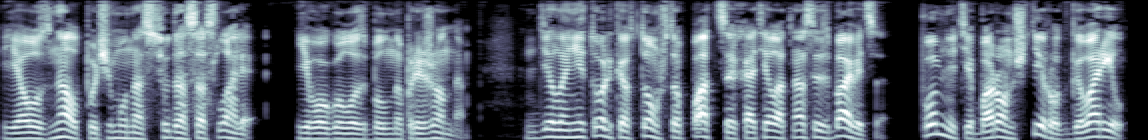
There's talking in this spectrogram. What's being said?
«Я узнал, почему нас сюда сослали». Его голос был напряженным. «Дело не только в том, что Патце хотел от нас избавиться. Помните, барон Штирут говорил,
